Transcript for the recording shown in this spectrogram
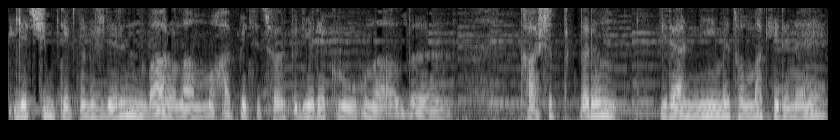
iletişim teknolojilerin var olan muhabbeti törpüleyerek ruhunu aldığı, karşıtlıkların birer nimet olmak yerine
